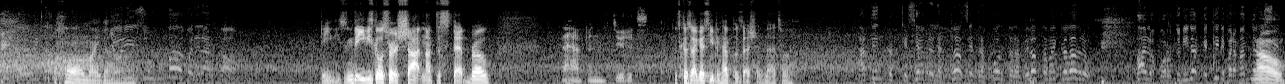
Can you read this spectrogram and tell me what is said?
esto lo gritaba. Oh my god. Lloris, un mago en el arco. Davies. And Davies goes for a shot, not the step, bro. That happened, dude. It's It's because I guess you didn't have possession, that's why. Atentos que se abren las clases, transporta la pelota Michael Laudrup. A ah, la oportunidad que tiene para mandar No.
